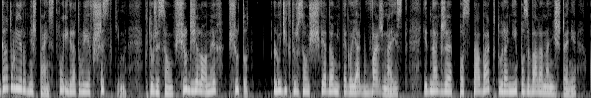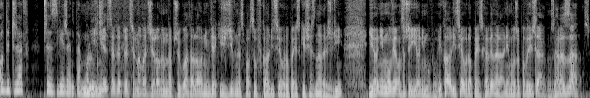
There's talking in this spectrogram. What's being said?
gratuluję również Państwu i gratuluję wszystkim, którzy są wśród zielonych, wśród ludzi, którzy są świadomi tego, jak ważna jest jednakże postawa, która nie pozwala na niszczenie. Od drzew przez zwierzęta po ludzi. Nie chcę deprecjonować zielonym na przykład, ale oni w jakiś dziwny sposób w koalicji europejskiej się znaleźli i oni mówią, znaczy i oni mówią, i koalicja europejska generalnie może powiedzieć tak, no zaraz, zaraz.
